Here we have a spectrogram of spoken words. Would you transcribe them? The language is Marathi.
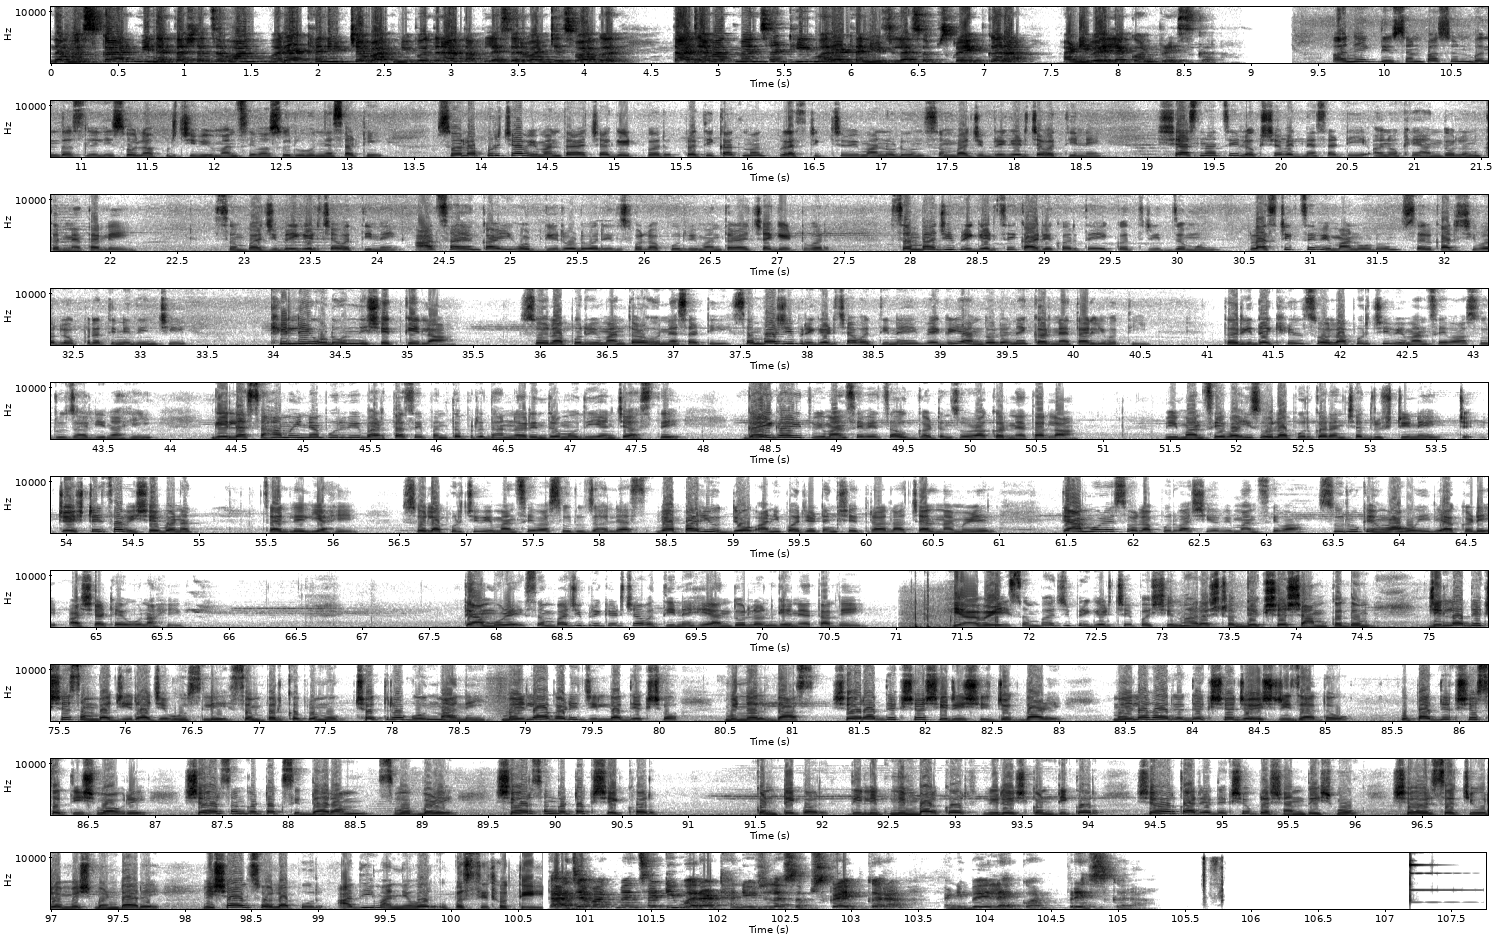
नमस्कार मी नताशा चव्हाण मराठा न्यूजच्या बातमीपत्रात आपल्या सर्वांचे स्वागत. ताज्या बातम्यांसाठी मराठा न्यूजला सबस्क्राईब करा आणि बेल आयकॉन प्रेस करा. अनेक दिवसांपासून बंद असलेली सोलापूरची विमानसेवा सुरू होण्यासाठी सोलापूरच्या विमानतळाच्या गेटवर प्रतिकात्मक प्लास्टिकचे विमान उडवून संभाजी ब्रिगेडच्या वतीने शासनाचे लक्ष वेधण्यासाठी अनोखे आंदोलन करण्यात आले. संभाजी ब्रिगेडच्या वतीने आज सायंकाळी होटगी रोडवरील सोलापूर विमानतळाच्या गेटवर संभाजी ब्रिगेडचे कार्यकर्ते एकत्रित जमून प्लास्टिकचे विमान उडून सरकारची व लोकप्रतिनिधींची खिल्ली उडवून निषेध केला. सोलापूर विमानतळ होण्यासाठी संभाजी ब्रिगेडच्या वतीने वेगळी आंदोलने करण्यात आली होती. तरी देखील सोलापूरची विमानसेवा सुरू झाली नाही. गेल्या सहा महिन्यापूर्वी भारताचे पंतप्रधान नरेंद्र मोदी यांच्या हस्ते घाईघाईत विमानसेवेचा उद्घाटन सोहळा करण्यात आला. विमानसेवा ही सोलापूरकरांच्या दृष्टीने चे- चेष्टेचा विषय बनत चाललेली आहे. सोलापूरची विमानसेवा सुरू झाल्यास व्यापारी उद्योग आणि पर्यटन क्षेत्राला चालना मिळेल. त्यामुळे सोलापूरवासीय विमानसेवा सुरू केव्हा होईल याकडे आशा ठेवून आहे. त्यामुळे संभाजी ब्रिगेडच्या वतीने हे आंदोलन घेण्यात आले. यावेळी संभाजी ब्रिगेडचे पश्चिम महाराष्ट्र अध्यक्ष श्याम कदम जिल्हाध्यक्ष संभाजी राजे भोसले संपर्क प्रमुख छत्र गुण माने महिला आघाडी जिल्हाध्यक्ष मिनल दास शहराध्यक्ष शिरीष जगदाळे महिला कार्याध्यक्ष जयश्री जाधव उपाध्यक्ष सतीश वावरे शहर संघटक सिद्धाराम स्वबळे शहर संघटक शेखर कंटेकर दिलीप निंबाळकर विरेश कंटीकर शहर कार्याध्यक्ष प्रशांत देशमुख शहर सचिव रमेश भंडारे विशाल सोलापूर आदी मान्यवर उपस्थित होते. ताज्या बातम्यांसाठी मराठा न्यूजला सबस्क्राईब करा आणि बेल आयकॉन प्रेस करा.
